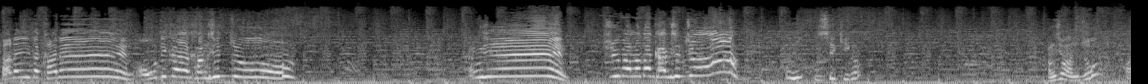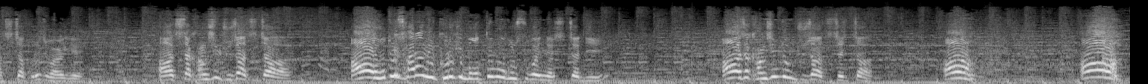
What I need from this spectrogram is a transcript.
가렌이다, 가렌! 어디가, 강신 줘! 강신! 슈발로다, 강신 줘! 아니, 이 새끼가? 강심 안 줘? 아, 진짜 그러지 말게. 아, 진짜 강심 주자, 진짜. 아, 어떻게 사람이 그렇게 뭣도 먹을 수가 있냐, 진짜, 니. 아, 진짜 강심 좀 주자, 진짜, 진짜. 아! 아! 아!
